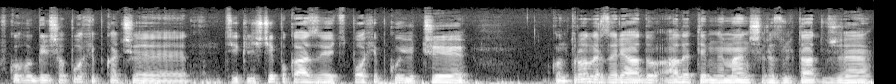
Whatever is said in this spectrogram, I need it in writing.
в кого більша похибка, чи ці кліщі показують з похибкою, чи контролер заряду, але тим не менш результат вже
